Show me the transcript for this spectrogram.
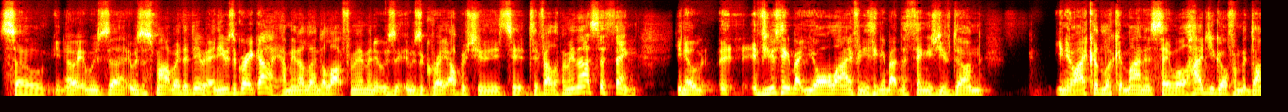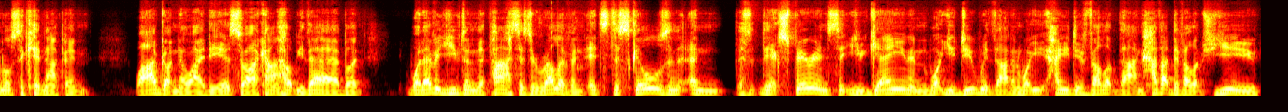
So you know, it was uh, it was a smart way to do it, and he was a great guy. I mean, I learned a lot from him, and it was it was a great opportunity to, develop. I mean, that's the thing. You know, if you think about your life and you think about the things you've done, you know, I could look at mine and say, well, how do you go from McDonald's to kidnapping? Well, I've got no idea, so I can't help you there. But whatever you've done in the past is irrelevant. It's the skills and, and the, the, experience that you gain and what you do with that and what you, how you develop that and how that develops you.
